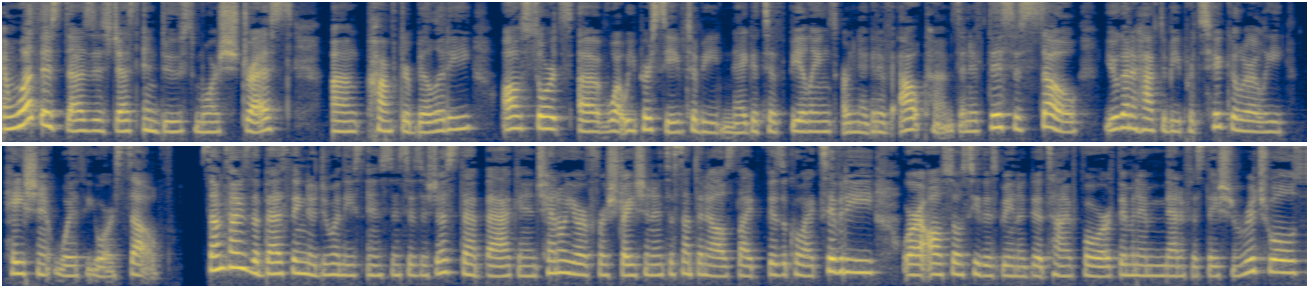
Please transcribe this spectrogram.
And what this does is just induce more stress, uncomfortability, all sorts of what we perceive to be negative feelings or negative outcomes. And if this is so, you're going to have to be particularly patient with yourself. Sometimes the best thing to do in these instances is just step back and channel your frustration into something else like physical activity, or I also see this being a good time for feminine manifestation rituals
